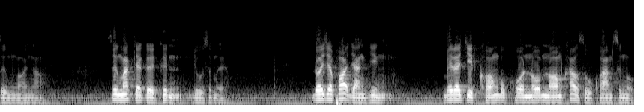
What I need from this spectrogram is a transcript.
ซึมงอยเหงา ซึ่งมักจะเกิดขึ้นอยู่เสมอ โดยเฉพาะอย่างยิ่งเบลจิตของบุคคลโน้มน้อมเข้าสู่ความสงบ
